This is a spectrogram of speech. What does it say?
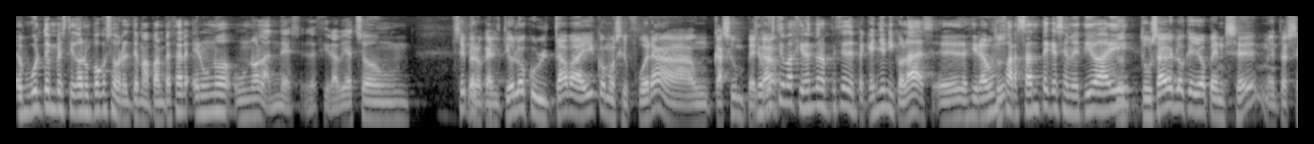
he vuelto a investigar un poco sobre el tema. Para empezar, en uno, un holandés, es decir, había hecho un Sí, pero que el tío lo ocultaba ahí como si fuera un, casi un pecado. Yo me estoy imaginando una especie de pequeño Nicolás, es decir, a un farsante que se metió ahí. ¿tú, sabes lo que yo pensé? Mientras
